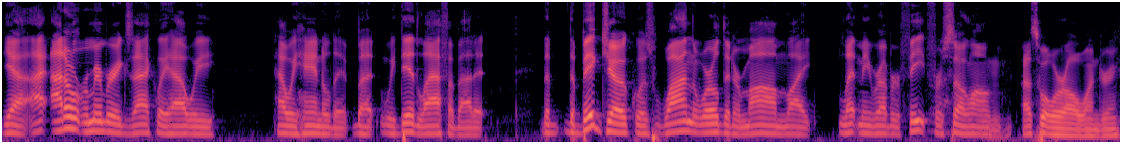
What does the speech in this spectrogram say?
yeah, I, I don't remember exactly how we how we handled it, but we did laugh about it. the The big joke was why in the world did her mom like let me rub her feet for so long? Mm, That's what we're all wondering.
